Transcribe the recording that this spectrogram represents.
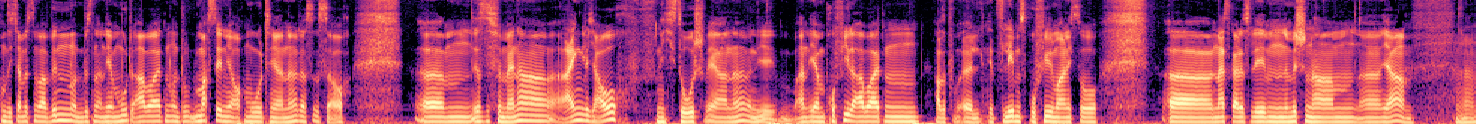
und sich da ein bisschen überwinden und ein bisschen an ihrem Mut arbeiten und du, machst denen ja auch Mut, ja, ne? Das ist ja auch, ähm, ist für Männer eigentlich auch nicht so schwer, ne? Wenn die an ihrem Profil arbeiten, also äh, jetzt Lebensprofil meine ich so, äh, nice geiles Leben, eine Mission haben, äh, ja. ja.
